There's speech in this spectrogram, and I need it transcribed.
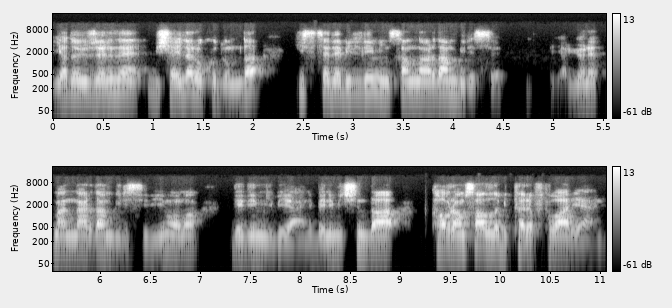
ya da üzerine bir şeyler okuduğumda hissedebildiğim insanlardan birisi. Yani yönetmenlerden birisi diyeyim ama dediğim gibi yani benim için daha kavramsal da bir tarafı var yani.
